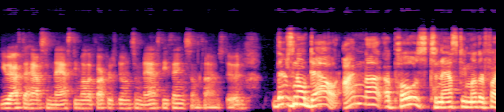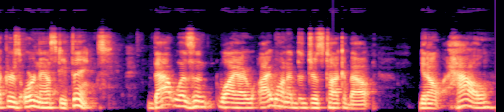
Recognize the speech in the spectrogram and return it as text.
you have to have some nasty motherfuckers doing some nasty things sometimes, dude. There's no doubt. I'm not opposed to nasty motherfuckers or nasty things. That wasn't why I, I wanted to just talk about, you know, how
